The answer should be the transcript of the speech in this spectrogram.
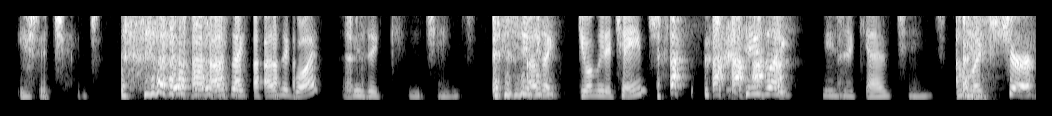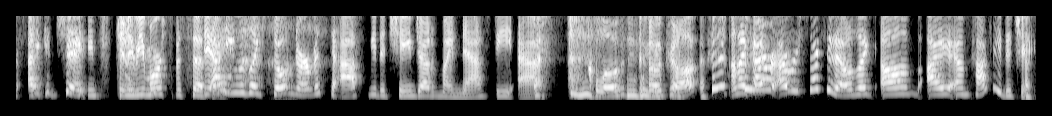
you should change. I was like, I was like, what? He's like, can you change? I was like, do you want me to change? He's like, he's like, yeah, change. I'm like, sure, I can change. Can you be more specific? Yeah, he was like so nervous to ask me to change out of my nasty ass clothes to hook up, and I kind of I respected it. I was like, um, I am happy to change.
